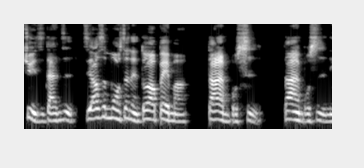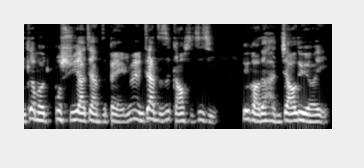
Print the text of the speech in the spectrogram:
句子单字，只要是陌生人都要背吗？当然不是，当然不是，你根本不需要这样子背，因为你这样只是搞死自己，又搞得很焦虑而已。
